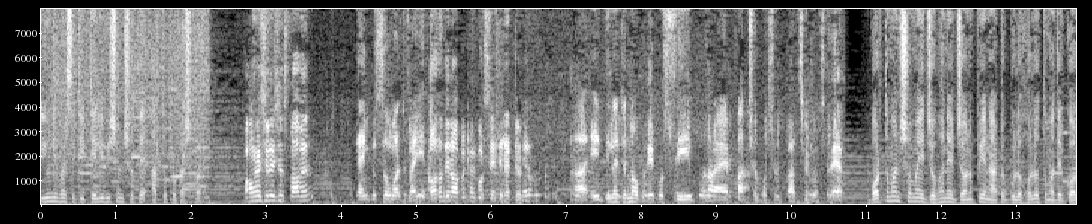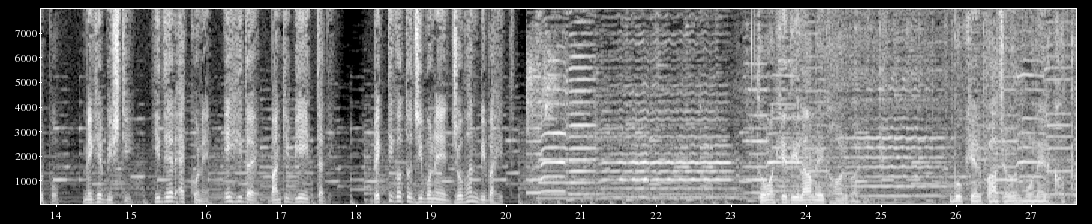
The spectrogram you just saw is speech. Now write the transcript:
ইউনিভার্সিটি টেলিভিশন শোতে আত্মপ্রকাশ করেন। কংগ্রেচুলেশন পাবেন থ্যাংক ইউ সো মাচ ভাই। কতদিন অপেক্ষা করছে এই দিনের জন্য? এই দিনের জন্য অপেক্ষা করছি প্রায় পাঁচ ছ বছর পাঁচ ছয় বছর। বর্তমান সময়ে জোভানের জনপ্রিয় নাটকগুলো হলো তোমাদের গল্প মেঘের বৃষ্টি হৃদয়ের এক কোণে এ হৃদয় বান্টির বিয়ে ইত্যাদি। ব্যক্তিগত জীবনে জোভান বিবাহিত। তোমাকে দিলাম এ ঘর বাড়ি বুকের পাজর মনের ক্ষত।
